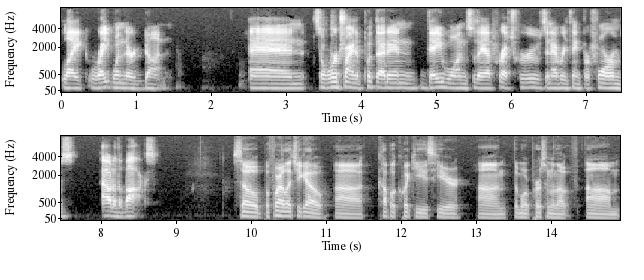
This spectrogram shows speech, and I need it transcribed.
like right when they're done. And so we're trying to put that in day one so they have fresh grooves and everything performs out of the box. So before I let you go, a uh, couple quickies here on the more personal note. Um,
